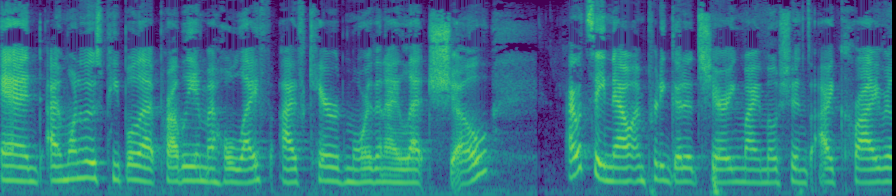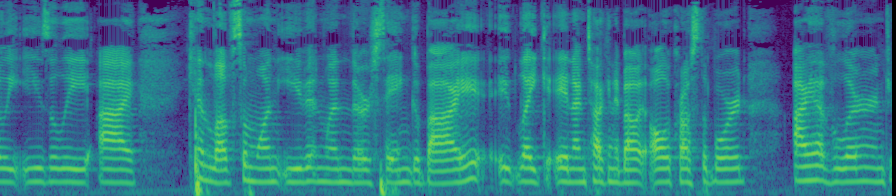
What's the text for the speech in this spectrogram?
And I'm one of those people that probably in my whole life I've cared more than I let show. I would say now I'm pretty good at sharing my emotions. I cry really easily. I can love someone even when they're saying goodbye. It, like, and I'm talking about all across the board. I have learned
